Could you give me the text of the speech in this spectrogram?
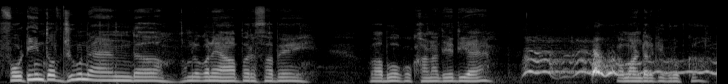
फोर्टीन ऑफ़ जून एंड हम लोगों ने यहाँ पर सभी बाबुओं को खाना दे दिया है। कमांडर के ग्रुप का।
